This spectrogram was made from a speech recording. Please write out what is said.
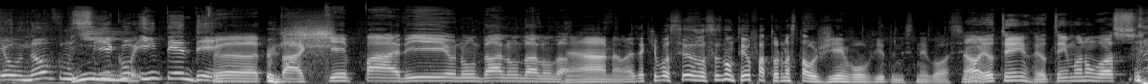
Eu não consigo entender. Puta que pariu. Não dá, não dá, não dá. Não, não, mas é que vocês, vocês não têm o fator nostalgia envolvido nesse negócio. Não, aí. eu tenho, eu tenho, mas não gosto.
